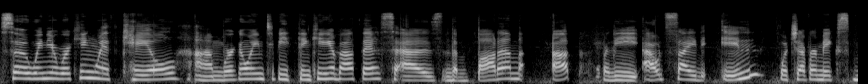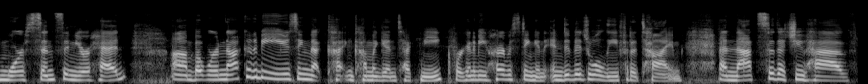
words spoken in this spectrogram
So when you're working with kale, um, we're going to be thinking about this as the bottom up or the outside in, whichever makes more sense in your head. Um, but we're not going to be using that cut and come again technique. We're going to be harvesting an individual leaf at a time. And that's so that you have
